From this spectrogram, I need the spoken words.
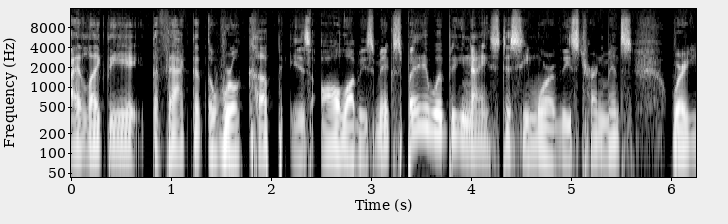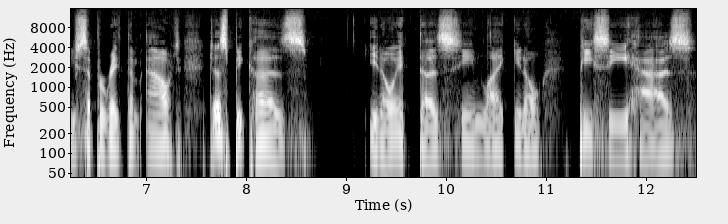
I like the the fact that the World Cup is all lobbies mixed, but it would be nice to see more of these tournaments where you separate them out just because you know it does seem like, you know, PC has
